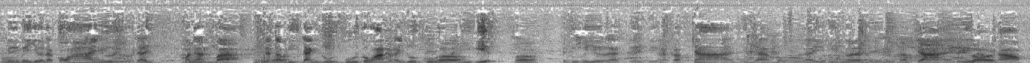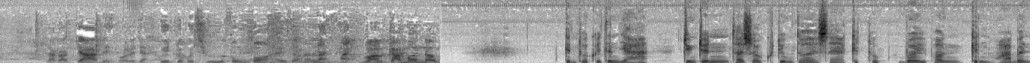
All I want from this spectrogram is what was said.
thế Ừ. bây giờ là có hai người ở đây mà đàn Ừ. bà người ta Ờ. bị đánh đuổi cùi công an đánh đuổi cùi người Ờ. ta đi viện ờ thế thì bây giờ là đề nghị là các cha ấy, thì là có lấy thì gọi là đề nghị các cha ấy thì Rồi. làm sao là các cha để gọi là giải quyết cho cái xứ cống con ấy cho nó lành mạnh vâng cảm ơn ông Kính thưa quý thính giả, chương trình thời sự của chúng tôi sẽ kết thúc với phần Kinh Hòa Bình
